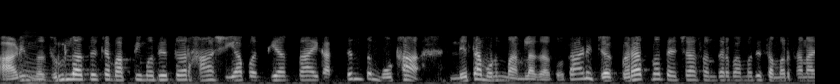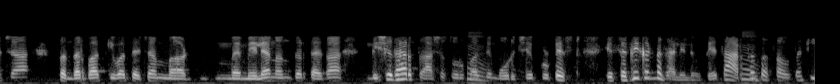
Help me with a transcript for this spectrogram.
आणि. नजरुल्लाच्या बाबतीमध्ये तर हा शियापंथीयांचा एक अत्यंत मोठा नेता म्हणून मानला जात होता. आणि जगभरातनं त्याच्या संदर्भामध्ये समर्थनाच्या संदर्भात किंवा त्याच्या मेल्यानंतर त्याचा निषेधार्थ अशा स्वरूपाचे मोर्चे प्रोटेस्ट हे सगळीकडनं झालेले होते. याचा अर्थच. असा होता की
